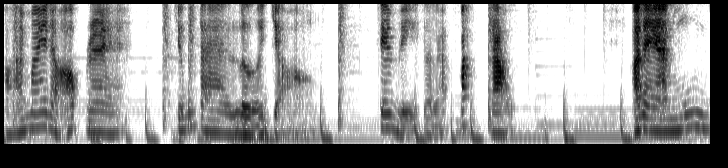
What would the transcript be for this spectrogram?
thoải mái đầu óc ra chúng ta lựa chọn cái việc gọi là bắt đầu. Ở đây anh muốn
